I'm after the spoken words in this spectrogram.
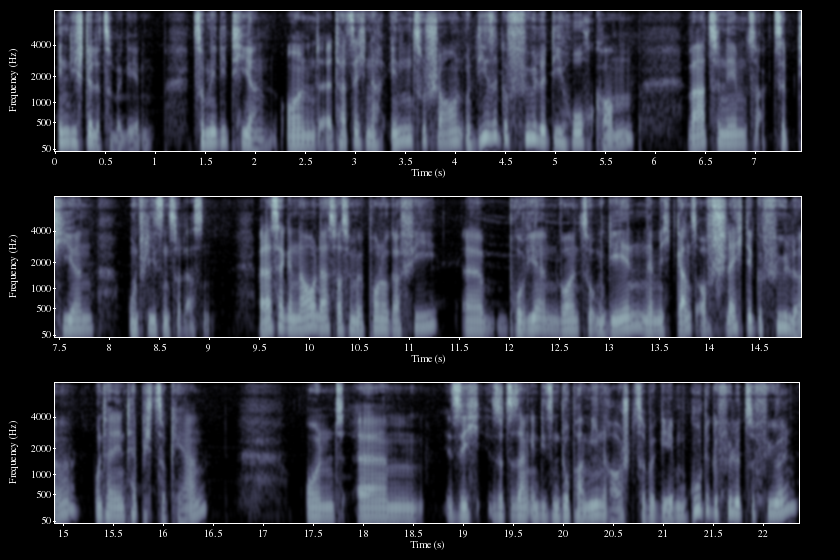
in die Stille zu begeben, zu meditieren und äh, tatsächlich nach innen zu schauen und diese Gefühle, die hochkommen, wahrzunehmen, zu akzeptieren und fließen zu lassen. Weil das ist ja genau das, was wir mit Pornografie äh, probieren wollen zu umgehen, nämlich ganz oft schlechte Gefühle unter den Teppich zu kehren und ähm, sich sozusagen in diesen Dopaminrausch zu begeben, gute Gefühle zu fühlen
